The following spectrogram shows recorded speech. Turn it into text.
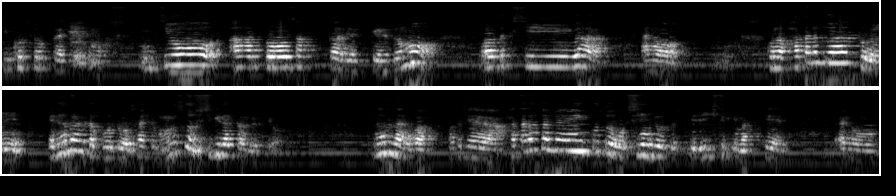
自己紹介というも一応アート作家ですけれども私はあのこの働くアートに選ばれたことを最初ものすごい不思議だったんですよ。なぜならば私は働かないことを信条として生きてきましてあの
